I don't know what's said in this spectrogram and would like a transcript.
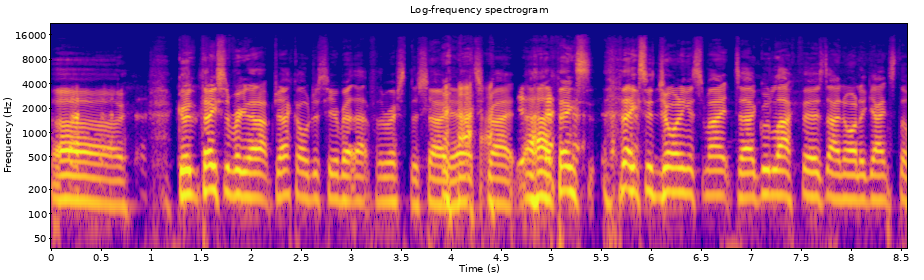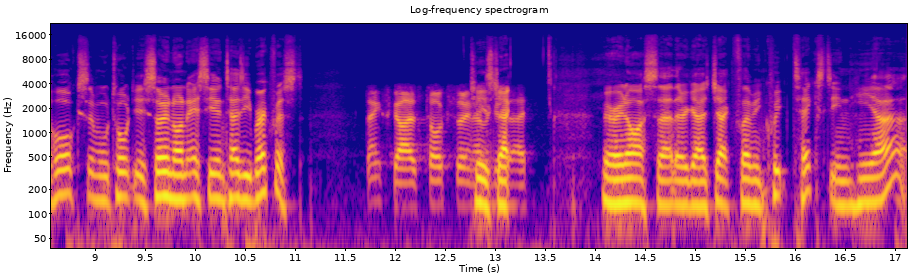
though. Uh, good. Thanks for bringing that up, Jack. I'll just hear about that for the rest of the show. Yeah, that's great. uh, thanks, thanks for joining us, mate. Uh, good luck Thursday night against the Hawks, and we'll talk to you soon on SEN Tassie Breakfast. Thanks, guys. Talk soon. Cheers, Have a good Jack. day. Very nice. Uh, there goes Jack Fleming. Quick text in here.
